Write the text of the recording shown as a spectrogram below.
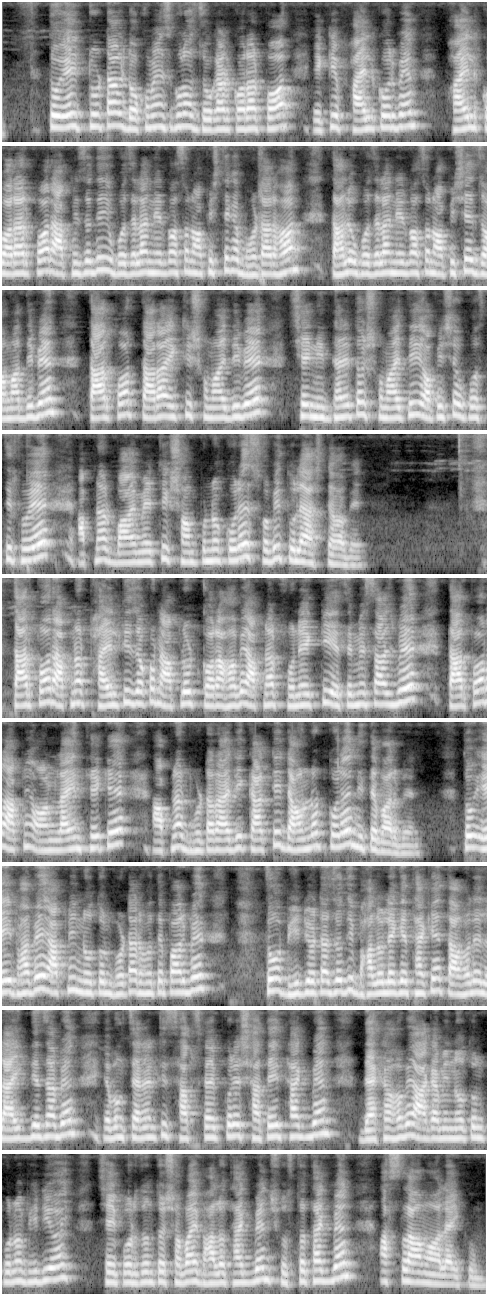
তো এই টোটাল ডকুমেন্টসগুলো জোগাড় করার পর, একটি ফাইল করবেন। ফাইল করার পর আপনি যদি উপজেলা নির্বাচন অফিস থেকে ভোটার হন, তাহলে উপজেলা নির্বাচন অফিসে জমা দিবেন। তারপর তারা একটি সময় দিবে। সেই নির্ধারিত সময়তেই অফিসে উপস্থিত হয়ে আপনার বায়োমেট্রিক সম্পূর্ণ করে ছবি তুলে আসতে হবে। তারপর আপনার ফাইলটি যখন আপলোড করা হবে, আপনার ফোনে একটি এস আসবে। তারপর আপনি অনলাইন থেকে আপনার ভোটার আইডি কার্ডটি ডাউনলোড করে নিতে পারবেন। তো এইভাবে আপনি নতুন ভোটার হতে পারবেন। তো ভিডিওটা যদি ভালো লেগে থাকে তাহলে লাইক দিয়ে যাবেন এবং চ্যানেলটি সাবস্ক্রাইব করে সাথেই থাকবেন। দেখা হবে আগামী নতুন কোনো ভিডিওয়। সেই পর্যন্ত সবাই ভালো থাকবেন, সুস্থ থাকবেন। আসসালামু আলাইকুম।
